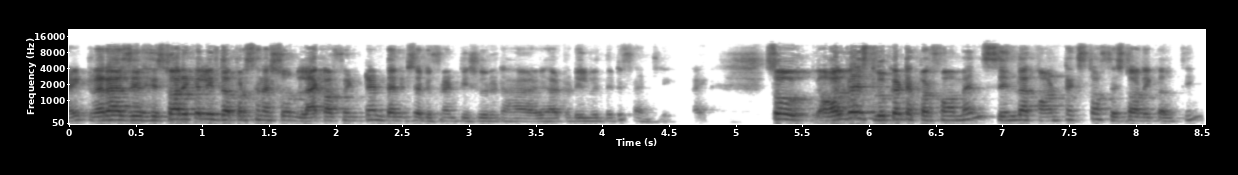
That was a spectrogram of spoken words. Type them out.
right? Whereas if historically if the person has shown lack of intent then it's a different issue that you have to deal with it differently right? So always look at a performance in the context of historical thing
